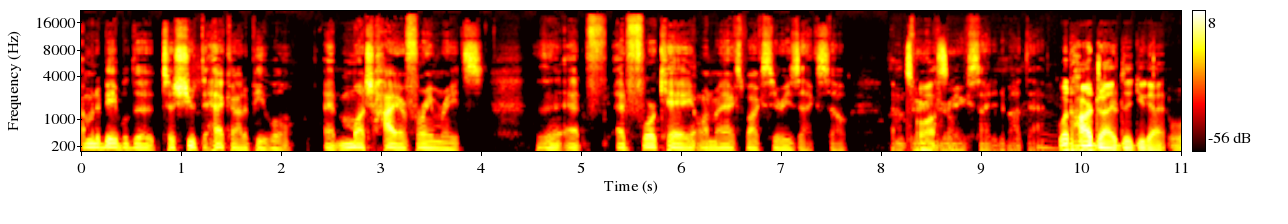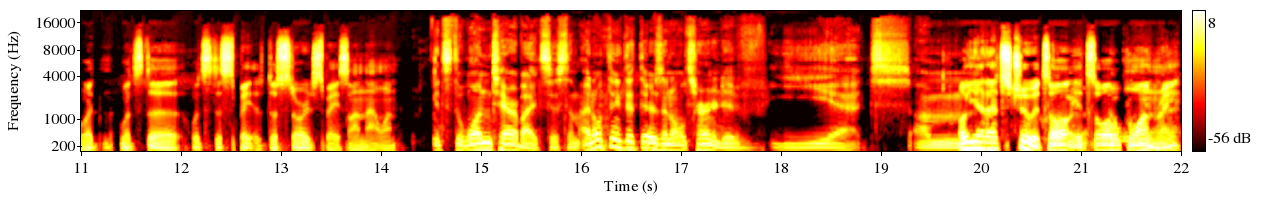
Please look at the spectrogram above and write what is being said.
I'm going to be able to to shoot the heck out of people at much higher frame rates than at at 4K on my Xbox Series X. So That's very, awesome. very excited about that. What hard drive did you get? What what's the what's the space the storage space on that one? It's the one terabyte system. I don't think that there's an alternative yet. Um, Oh yeah, that's true. It's all it's all told me one, right?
